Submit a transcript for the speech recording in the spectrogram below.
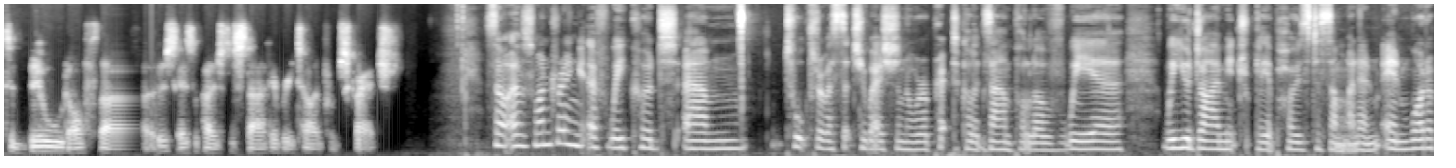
to build off those as opposed to start every time from scratch. So I was wondering if we could um, talk through a situation or a practical example of where where you're diametrically opposed to someone and, and what a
